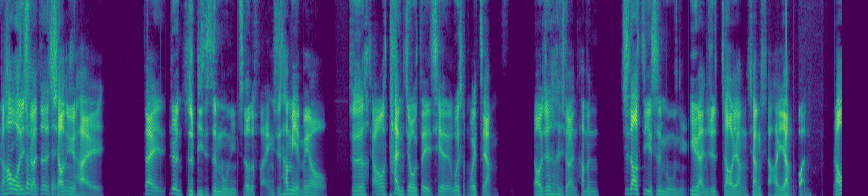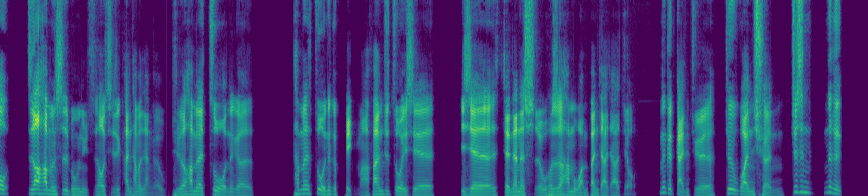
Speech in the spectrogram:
然后我很喜欢这个小女孩在认知彼此是母女之后的反应，其实他们也没有就是想要探究这一切为什么会这样子。然后就是很喜欢他们知道自己是母女，依然就是照样像小孩一样玩。然后知道他们是母女之后，其实看他们两个，比如说他们在做那个他们在做那个饼嘛，反正就做一些一些简单的食物，或者说他们玩扮家家酒。那个感觉就完全就是那个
